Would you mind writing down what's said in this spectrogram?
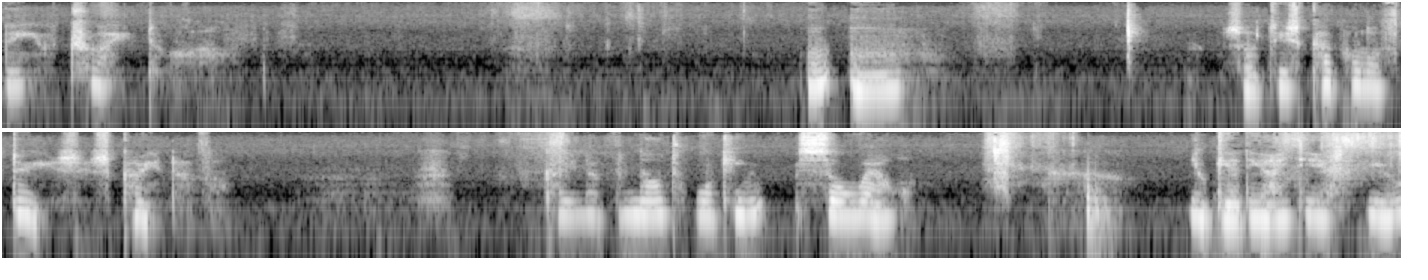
When you try too hard. Mm-mm. So this couple of days is kind of kind of not working so well. You get the idea. You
